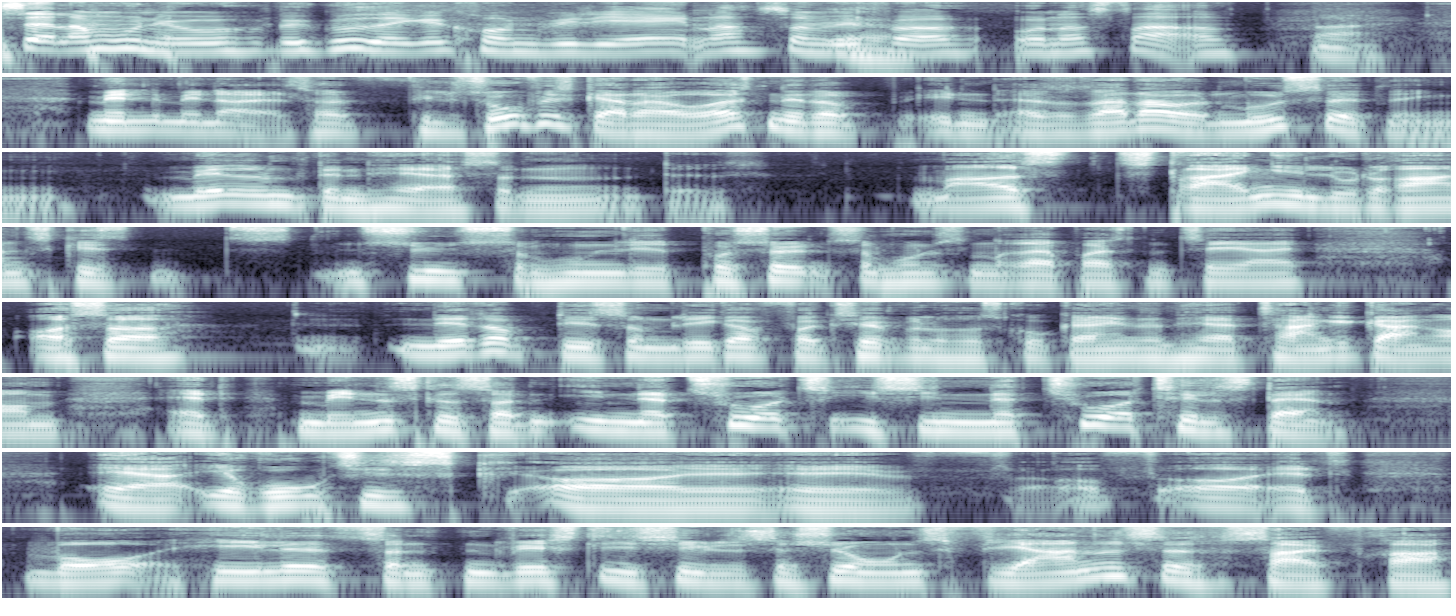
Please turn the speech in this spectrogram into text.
Selvom hun jo ved Gud ikke er grundvidianer, som vi Ja. får understreget. Nej. Men, men altså, filosofisk er der jo også netop en, altså, der er der jo en modsætning mellem den her sådan, det meget strenge lutheranske syns, som hun på synd, som hun sådan repræsenterer, ikke? og så netop det, som ligger for eksempel hos Gauguin, den her tankegang om, at mennesket sådan i, natur, i sin naturtilstand er erotisk, og, øh, øh, og, og at hvor hele sådan, den vestlige civilisations fjernelse sig fra,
